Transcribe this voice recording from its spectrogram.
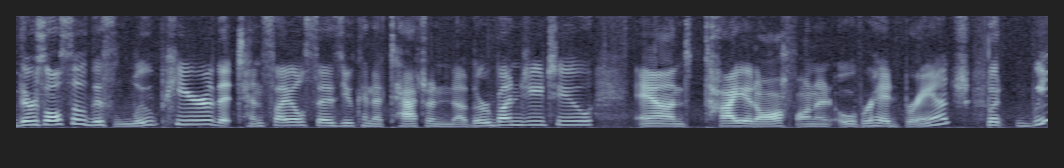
There's also this loop here that Tentsile says you can attach another bungee to and tie it off on an overhead branch, but we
